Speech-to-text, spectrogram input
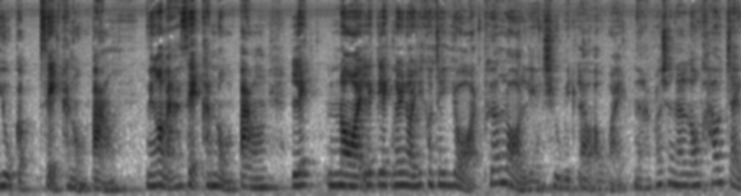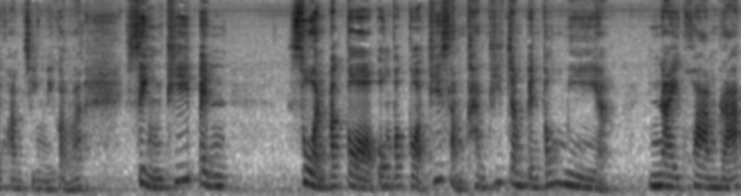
อยู่กับเศษขนมปังนึกออกไหมเศษขนมปังเล็กน้อยเล็ก ๆ น้อยๆที่เขาจะหยอดเพื่อหล่อเลี้ยงชีวิตเราเอาไว้นะเพราะฉะนั้นต้องเข้าใจความจริงนี้ก่อนว่า สิ่งที่เป็นส่วนประกอบองค์ประกอบที่สำคัญที่จำเป็นต้องมีอะในความรัก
